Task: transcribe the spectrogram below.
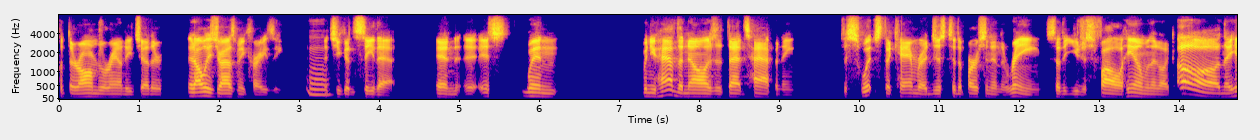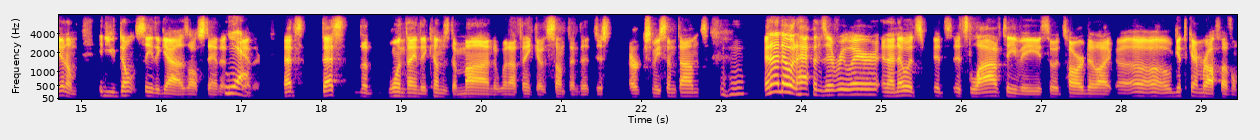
put their arms around each other, it always drives me crazy Mm. that you can see that. And it's when when you have the knowledge that that's happening to switch the camera just to the person in the ring so that you just follow him and they're like, "Oh," and they hit him and you don't see the guys all stand up Yeah. together. That's that's the one thing that comes to mind when I think of something that just irks me sometimes. Mhm. And I know it happens everywhere, and I know it's it's it's live TV, so it's hard to like, oh, get the camera off of them.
